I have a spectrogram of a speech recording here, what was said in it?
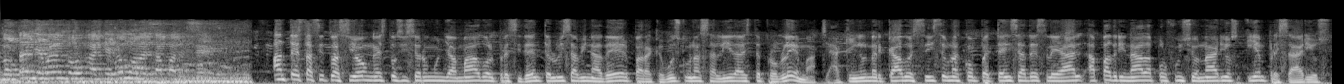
nos están llevando a que vamos a desaparecer. Ante esta situación, estos hicieron un llamado al presidente Luis Abinader para que busque una salida a este problema, ya que en el mercado existe una competencia desleal apadrinada por funcionarios y empresarios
